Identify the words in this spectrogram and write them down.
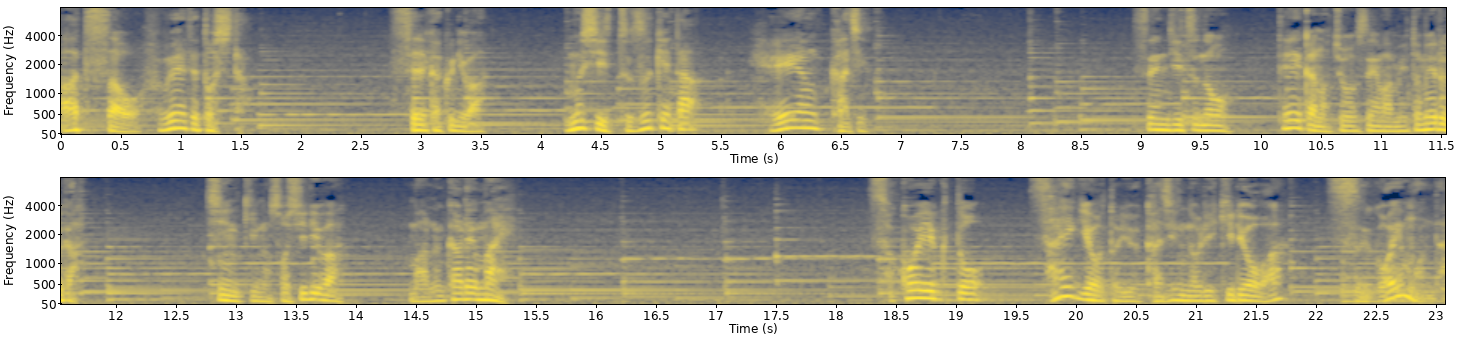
暑さを増えてとした。正確には蒸し続けた平安歌人先日の定価の挑戦は認めるが珍奇のそしりは免れまい。そこへ行くと西行という歌人の力量はすごいもんだ。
